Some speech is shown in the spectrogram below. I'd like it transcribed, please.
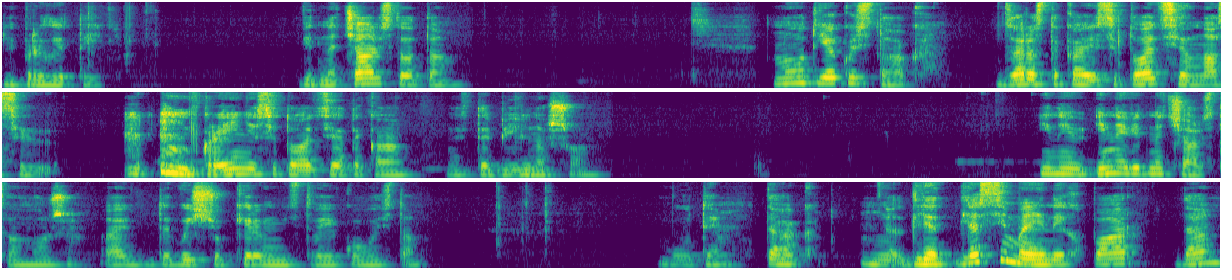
не прилетить. Від начальства там. Ну, от якось так. Зараз така і ситуація в нас і в країні ситуація така нестабільна, що. І не, і не від начальства може, а від вищого керівництва якогось там бути. Так, для, для сімейних пар, да,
